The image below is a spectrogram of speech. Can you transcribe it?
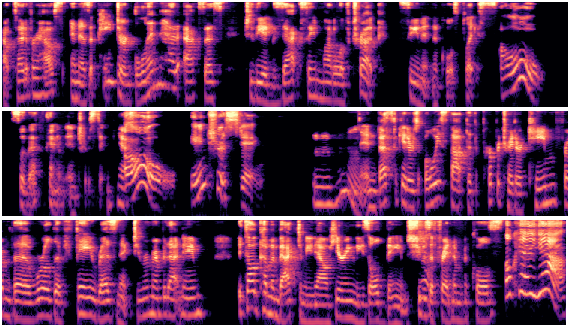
outside of her house. And as a painter, Glenn had access to the exact same model of truck seen at Nicole's place. Oh. So that's kind of interesting. Yeah. Oh. Interesting. hmm Investigators always thought that the perpetrator came from the world of Faye Resnick. Do you remember that name? It's all coming back to me now, hearing these old names. She was a friend of Nicole's, Okay, yeah.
